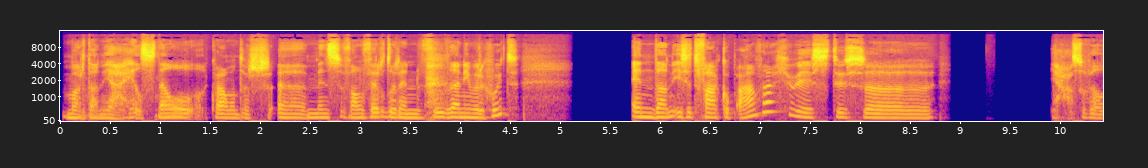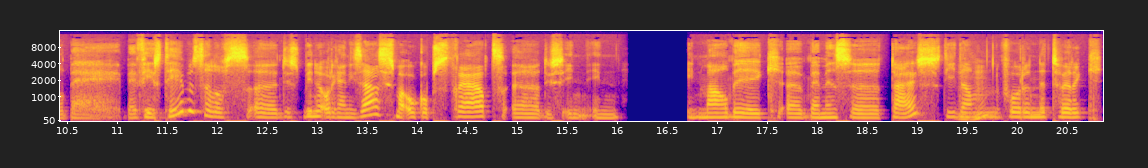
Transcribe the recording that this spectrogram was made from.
Maar dan ja, heel snel kwamen er mensen van verder en voelde dat niet meer goed. En dan is het vaak op aanvraag geweest. Dus ja, zowel bij, bij VRT zelfs, eh, dus binnen organisaties, maar ook op straat, eh, dus in, in, in Maalbeek, eh, bij mensen thuis, die dan Mhm. voor een netwerk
